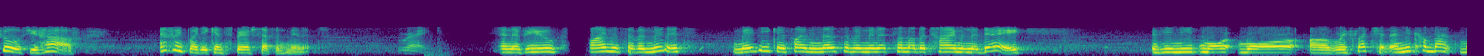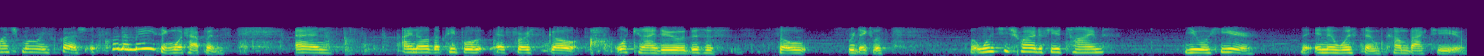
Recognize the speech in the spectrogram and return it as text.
tools you have. Everybody can spare seven minutes. Right. And if you find the seven minutes, maybe you can find another seven minutes some other time in the day if you need more more uh, reflection, and you come back much more refreshed. It's quite amazing what happens. And I know that people at first go, oh, "What can I do? This is so ridiculous." But once you try it a few times, you will hear the inner wisdom come back to you.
